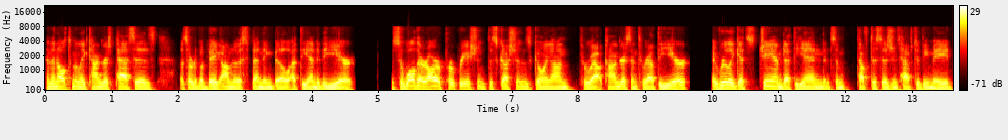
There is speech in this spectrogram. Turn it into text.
And then ultimately, Congress passes a sort of a big omnibus spending bill at the end of the year. So while there are appropriation discussions going on throughout Congress and throughout the year, it really gets jammed at the end and some tough decisions have to be made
